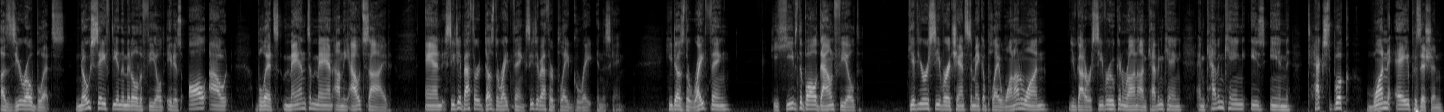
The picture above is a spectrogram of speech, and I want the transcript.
a zero blitz. No safety in the middle of the field. It is all out blitz, man to man on the outside. And CJ Beathard does the right thing. CJ Beathard played great in this game. He does the right thing he heaves the ball downfield. Give your receiver a chance to make a play one on one. You've got a receiver who can run on Kevin King, and Kevin King is in textbook 1A position,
